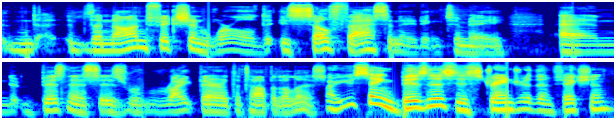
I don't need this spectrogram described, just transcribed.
n- the nonfiction world is so fascinating to me, and business is right there at the top of the list. Are you saying business is stranger than fiction?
